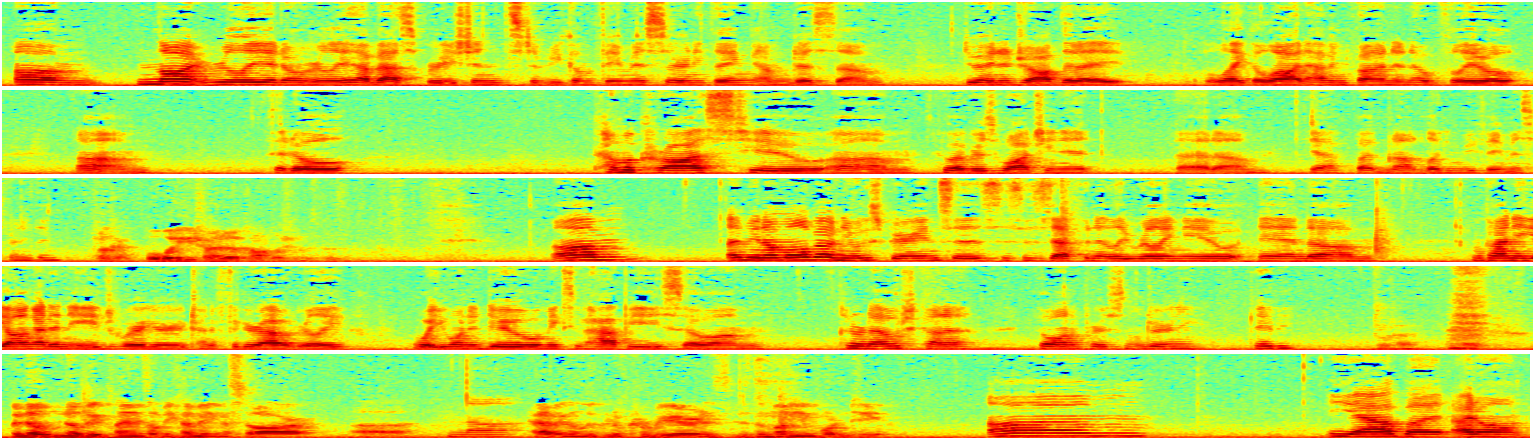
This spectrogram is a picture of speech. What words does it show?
Um, not really. I don't really have aspirations to become famous or anything. I'm just, um, doing a job that I like a lot, having fun, and hopefully it'll, um, it'll come across to, um, whoever's watching it that, um, yeah, but I'm not looking to be famous or anything. Okay. Well, what are you trying to accomplish in this business? Um, I mean, I'm all about new experiences. This is definitely really new, and um, I'm kind of young at an age where you're trying to figure out really what you want to do, what makes you happy. So, um, I don't know, just kind of go on a personal journey, maybe. Okay. But no, no big plans on becoming a star. Uh, Nah. having a lucrative career is, is the money important to you? Um, yeah, but I don't.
